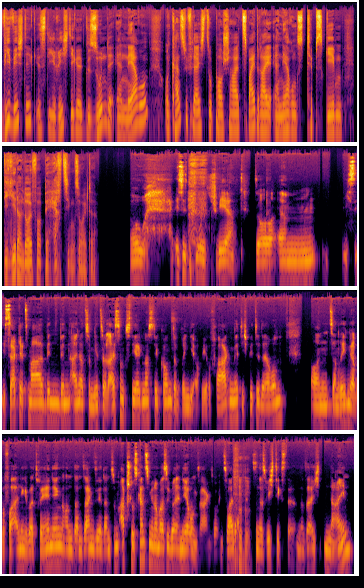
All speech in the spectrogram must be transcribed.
wie wichtig ist die richtige, gesunde Ernährung? Und kannst du vielleicht so pauschal zwei, drei Ernährungstipps geben, die jeder Läufer beherzigen sollte? Oh, es ist äh, schwer. So, ähm, ich, ich sage jetzt mal, wenn, wenn einer zu mir zur Leistungsdiagnostik kommt, dann bringen die auch ihre Fragen mit. Ich bitte darum. Und dann reden wir aber vor allen Dingen über Training und dann sagen sie dann zum Abschluss, kannst du mir noch was über Ernährung sagen? So in zwei, drei Sätzen das Wichtigste. Und dann sage ich, nein,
